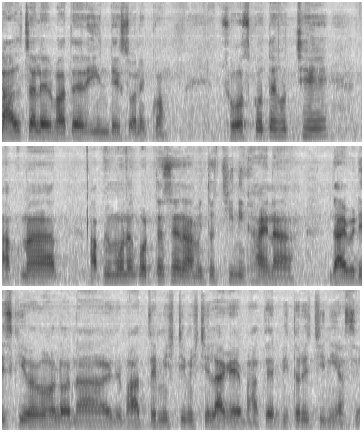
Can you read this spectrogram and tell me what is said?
লাল চালের ভাতের ইনডেক্স অনেক কম। সহজ কথা হচ্ছে আপনার, আপনি মনে করতেছেন, আমি তো চিনি খাই না ডায়াবেটিস কীভাবে হলো? না, ওই যে ভাত যে মিষ্টি মিষ্টি লাগে, ভাতের ভিতরে চিনি আছে।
